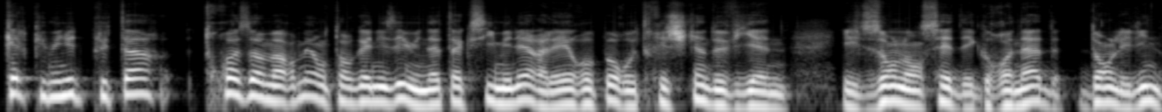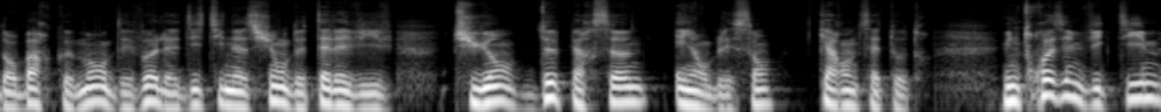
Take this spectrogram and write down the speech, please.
Quelques minutes plus tard, trois hommes armés ont organisé une attaque similaire à l'aéroport autrichien de Vienne. Ils ont lancé des grenades dans les lignes d'embarquement des vols à destination de Tel Aviv, tuant deux personnes et en blessant 47 autres. Une troisième victime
